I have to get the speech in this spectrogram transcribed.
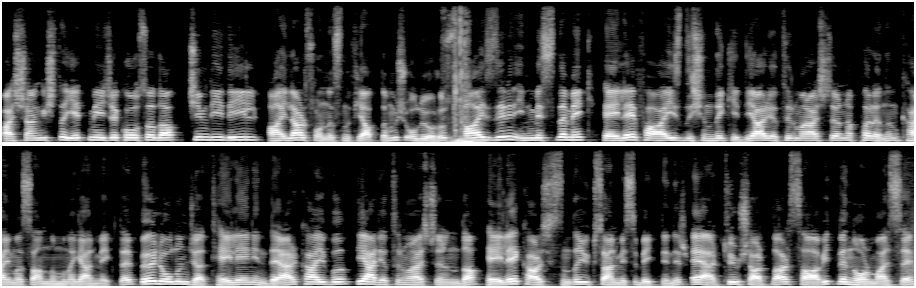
başlangıçta yetmeyecek olsa da şimdi değil aylar sonrasını fiyatlamış oluyoruz. Faizlerin inmesi demek TL faiz dışındaki diğer yatırım araçlarına paranın kayması anlamına gelmekte. Böyle olunca TL'nin değer kaybı diğer yatırım araçlarının da TL karşısında yükselmesi beklenir. Eğer tüm şartlar sabit ve normalse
